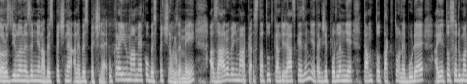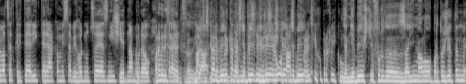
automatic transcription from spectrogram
rozdělujeme země na bezpečné a nebezpečné. Ukrajinu máme jako bezpečnou no. zemi a zároveň má statut kandidátské země, takže podle mě tam to takto nebude a je to 27 kritérií, která komise vyhodnocuje, z níž jedna budou Pane ministře, má Česká republika mě, dostatečně mě by, vyřešenou ještě, otázku by, ukrajinských uprchlíků? Mě, mě by ještě furt eh, zajímalo, protože ten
